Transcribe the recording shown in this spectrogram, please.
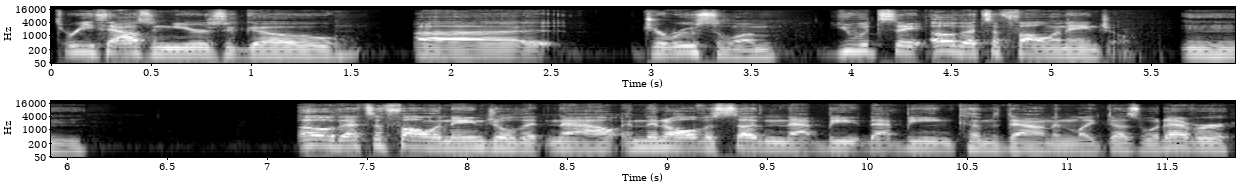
3000 years ago uh jerusalem you would say oh that's a fallen angel mm-hmm. oh that's a fallen angel that now and then all of a sudden that be that being comes down and like does whatever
